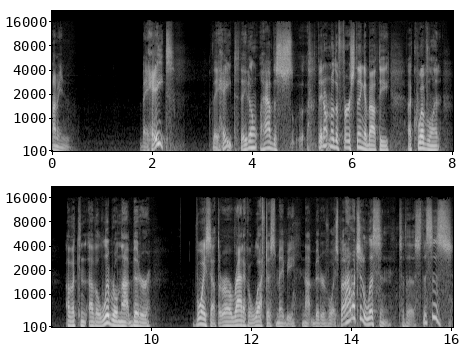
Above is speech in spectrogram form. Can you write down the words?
I mean, they hate. They hate. They don't have this. They don't know the first thing about the equivalent of a of a liberal, not bitter voice out there, or a radical leftist, maybe not bitter voice. But I want you to listen to this. This is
